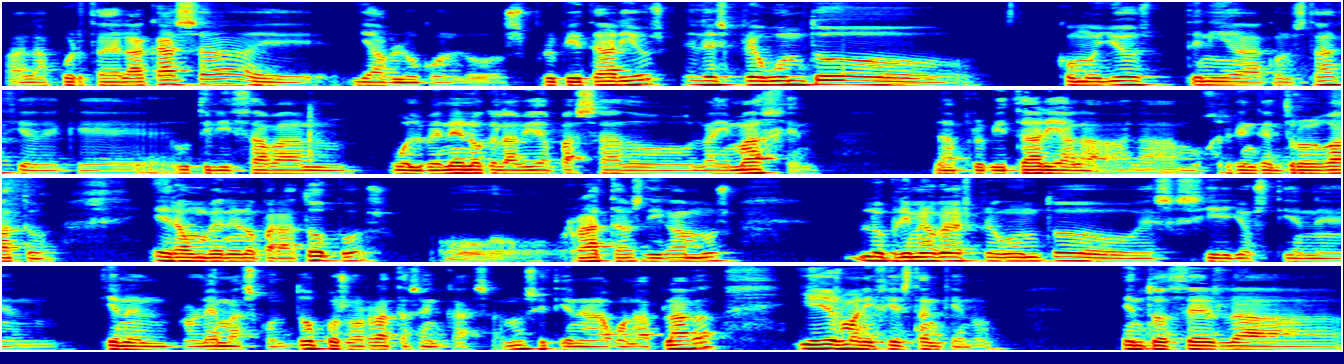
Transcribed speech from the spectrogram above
a la puerta de la casa eh, y hablo con los propietarios, les pregunto como yo tenía constancia de que utilizaban o el veneno que le había pasado la imagen, la propietaria, a la mujer que encontró el gato, era un veneno para topos o ratas, digamos, lo primero que les pregunto es si ellos tienen, tienen problemas con topos o ratas en casa, ¿no? si tienen alguna plaga, y ellos manifiestan que no. Entonces la,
